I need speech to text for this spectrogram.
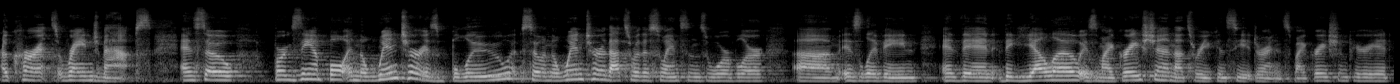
occurrence range maps. And so, for example, in the winter is blue. So in the winter, that's where the Swainson's warbler um, is living. And then the yellow is migration. That's where you can see it during its migration period.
